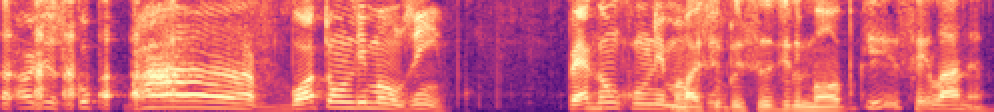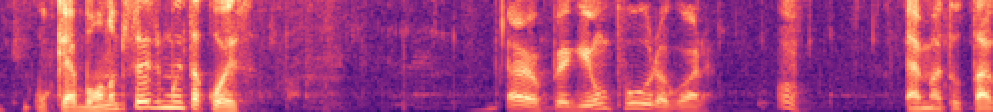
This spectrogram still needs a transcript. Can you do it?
Ah, desculpa. Ah, bota um limãozinho. Pega um com limãozinho. Mas se precisa de limão é porque, sei lá, né? O que é bom não precisa de muita coisa. É, eu peguei um puro agora. É, mas tu tá.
